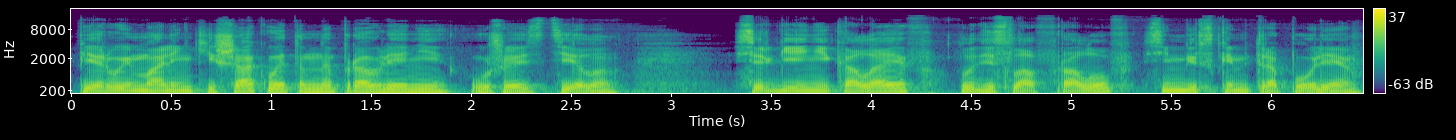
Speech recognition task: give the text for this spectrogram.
Первый маленький шаг в этом направлении уже сделан. Сергей Николаев, Владислав Фролов, Симбирская митрополия.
